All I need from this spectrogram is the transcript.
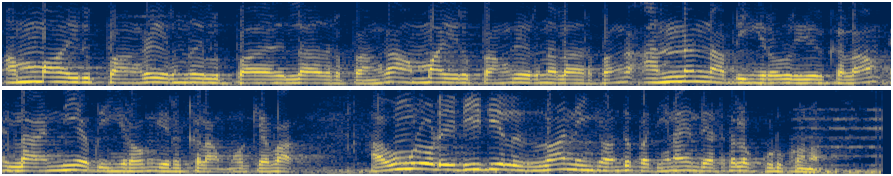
அம்மா இருப்பாங்க இருந்து இருப்பா இல்லாத இருப்பாங்க அம்மா இருப்பாங்க இருந்தாலும் இருப்பாங்க அண்ணன் அப்படிங்கிறவர் இருக்கலாம் இல்லை அண்ணி அப்படிங்கிறவங்க இருக்கலாம் ஓகேவா அவங்களுடைய டீட்டெயில்ஸ் தான் நீங்கள் வந்து பார்த்திங்கன்னா இந்த இடத்துல கொடுக்கணும்.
